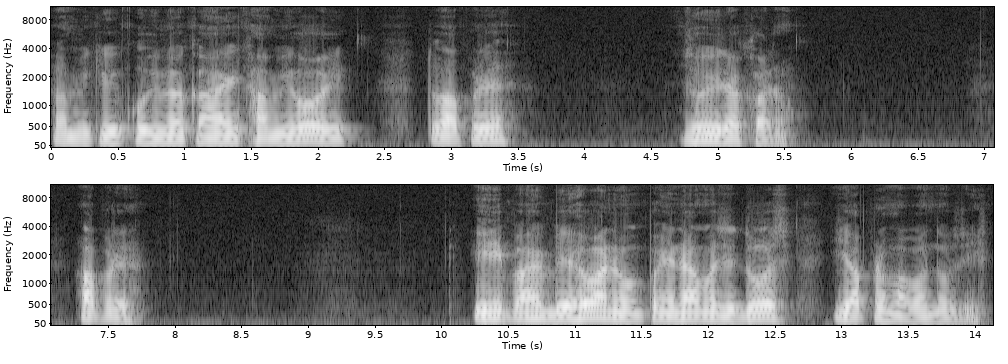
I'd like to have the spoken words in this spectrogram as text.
સ્વામી કે કોઈમાં કાંઈ ખામી હોય તો આપણે જોઈ રાખવાનું. આપણે. એની પાસે બેહવાનું, પણ એનામાં જે દોષ, એ આપણામાં આવવાનો છે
